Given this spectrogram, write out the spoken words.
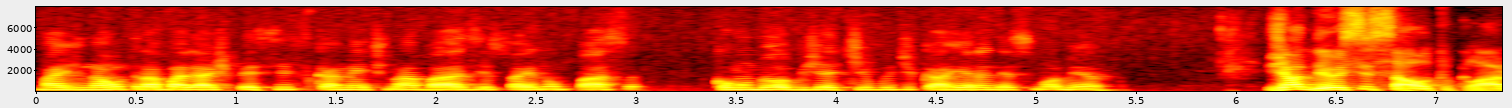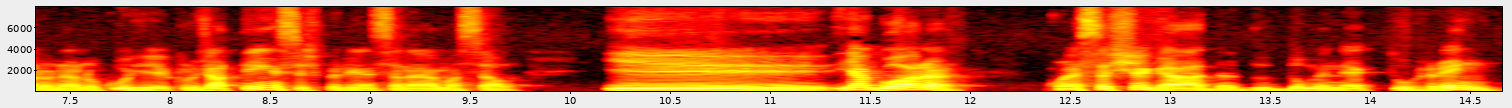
mas não trabalhar especificamente na base, isso aí não passa como meu objetivo de carreira nesse momento já deu esse salto, claro, né, no currículo, já tem essa experiência, né, Marcelo? E, e agora, com essa chegada do Domenech Turren,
